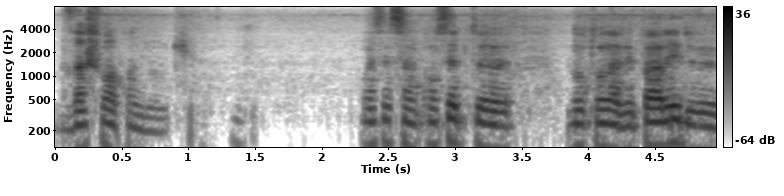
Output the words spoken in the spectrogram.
vachement à prendre du recul. Ouais, ça c'est un concept euh, dont on avait parlé de,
